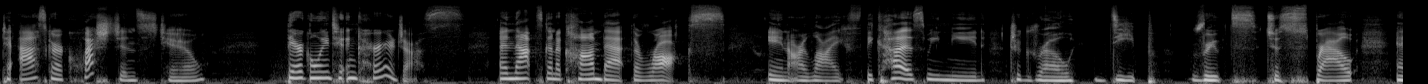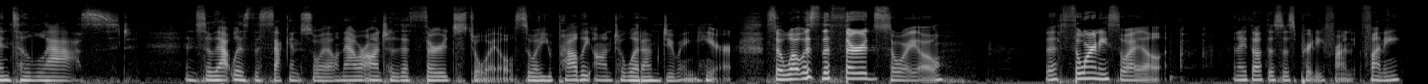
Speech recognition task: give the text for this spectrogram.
to ask our questions to, they're going to encourage us. And that's going to combat the rocks in our life because we need to grow deep roots to sprout and to last. And so that was the second soil. Now we're on to the third soil. So you're probably on to what I'm doing here. So, what was the third soil? The thorny soil. And I thought this was pretty fun, funny.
